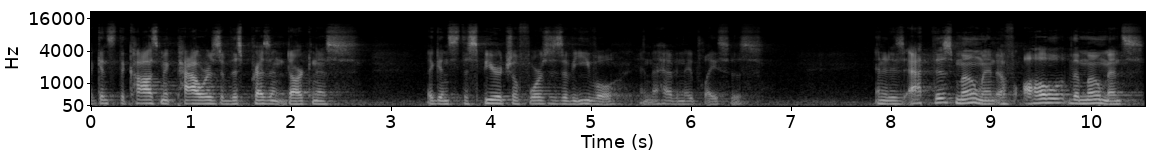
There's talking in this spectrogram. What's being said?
against the cosmic powers of this present darkness against the spiritual forces of evil in the heavenly places. And it is at this moment, of all the moments,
